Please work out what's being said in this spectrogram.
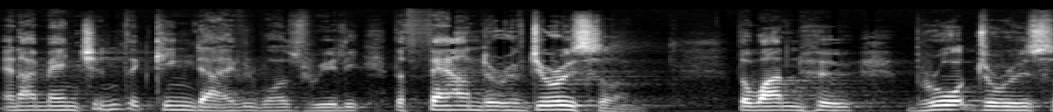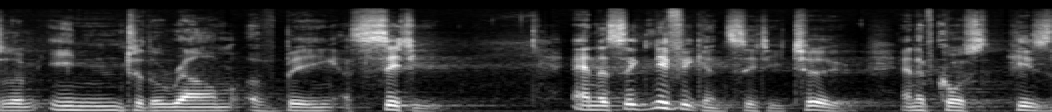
And I mentioned that King David was really the founder of Jerusalem, the one who brought Jerusalem into the realm of being a city and a significant city too. And of course, his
